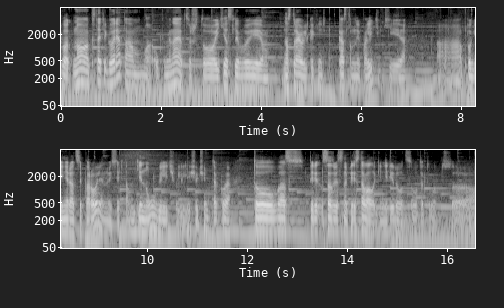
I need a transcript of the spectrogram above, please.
Вот, но, кстати говоря, там упоминается, что если вы настраивали какие-нибудь кастомные политики а, по генерации паролей, ну, если там длину увеличивали или еще что-нибудь такое, то у вас, соответственно, переставало генерироваться вот это вот э,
